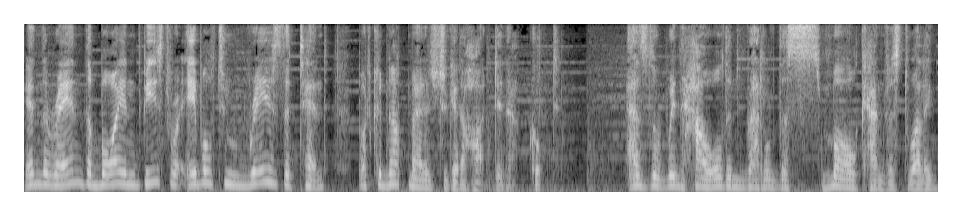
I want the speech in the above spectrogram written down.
In the rain, the boy and beast were able to raise the tent but could not manage to get a hot dinner cooked. As the wind howled and rattled the small canvas dwelling,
